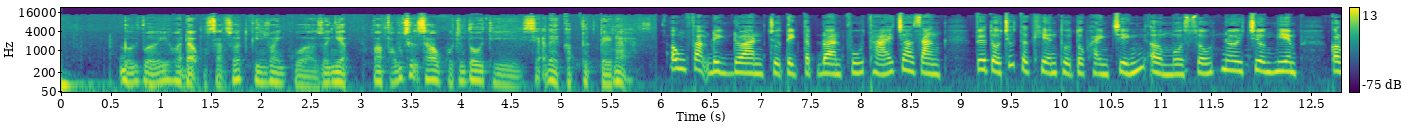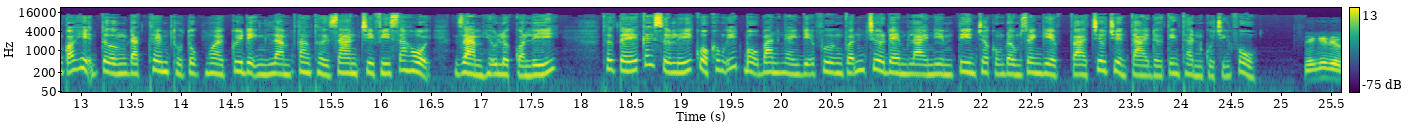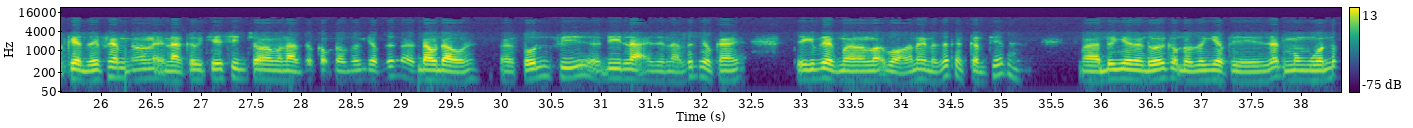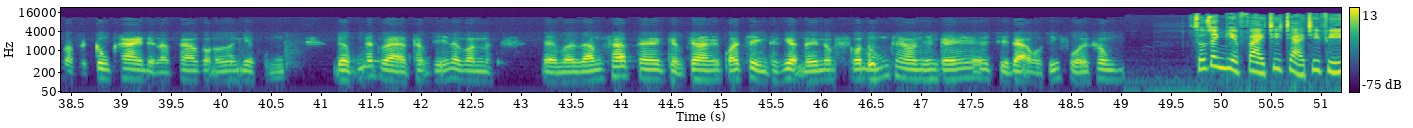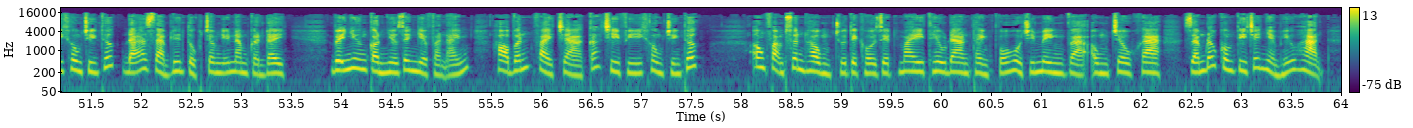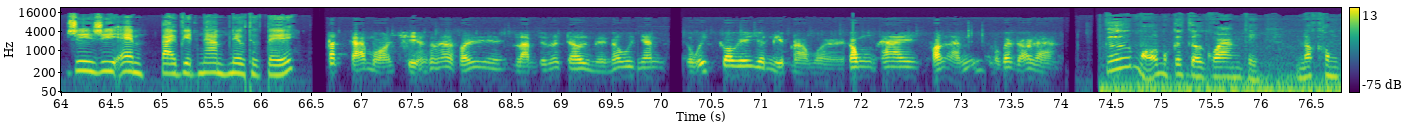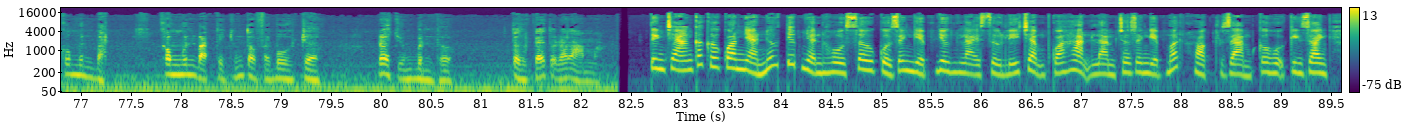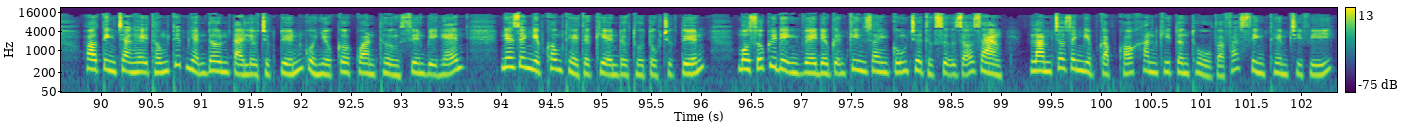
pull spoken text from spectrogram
đối với hoạt động sản xuất kinh doanh của doanh nghiệp. Và phóng sự sau của chúng tôi thì sẽ đề cập thực tế này Ông Phạm Đình Đoàn, Chủ tịch Tập đoàn Phú Thái cho rằng, việc tổ chức thực hiện thủ tục hành chính ở một số nơi chưa nghiêm, còn có hiện tượng đặt thêm thủ tục ngoài quy định làm tăng thời gian chi phí xã hội, giảm hiệu lực quản lý. Thực tế, cách xử lý của không ít bộ ban ngành địa phương vẫn chưa đem lại niềm tin cho cộng đồng doanh nghiệp và chưa truyền tải được tinh thần của chính phủ. Những cái điều kiện giấy phép nó lại là cơ chế xin cho mà làm cho cộng đồng doanh nghiệp rất là đau đầu ấy. Ờ, tốn phí đi lại rồi làm rất nhiều cái. Thì cái việc mà loại bỏ cái này là rất là cần thiết. Mà đương nhiên là đối với cộng đồng doanh nghiệp thì rất mong muốn là phải công khai để làm sao cộng đồng doanh nghiệp cũng được biết và thậm chí là còn để mà giám sát ờ, kiểm tra cái quá trình thực hiện đấy nó có đúng theo những cái chỉ đạo của chính phủ hay không. Số doanh nghiệp phải chi trả chi phí không chính thức đã giảm liên tục trong những năm gần đây. Vậy nhưng còn nhiều doanh nghiệp phản ánh, họ vẫn phải trả các chi phí không chính thức. Ông Phạm Xuân Hồng, Chủ tịch Hội Dệt may Thêu đan thành phố Hồ Chí Minh và ông Châu Kha, Giám đốc công ty trách nhiệm hữu hạn GGM tại Việt Nam nêu thực tế. Tất cả mọi chuyện nó phải làm cho nó trơn thì nó mới nhanh. Cũng ít có cái doanh nghiệp nào mà công khai phản ảnh một cách rõ ràng. Cứ mỗi một cái cơ quan thì nó không có minh bạch. Không minh bạch thì chúng tôi phải bồi thường đó là chuyện bình thường. Từ thực tế tôi đã làm mà Tình trạng các cơ quan nhà nước tiếp nhận hồ sơ của doanh nghiệp nhưng lại xử lý chậm quá hạn làm cho doanh nghiệp mất hoặc giảm cơ hội kinh doanh, hoặc tình trạng hệ thống tiếp nhận đơn tài liệu trực tuyến của nhiều cơ quan thường xuyên bị nghẽn, nên doanh nghiệp không thể thực hiện được thủ tục trực tuyến. Một số quy định về điều kiện kinh doanh cũng chưa thực sự rõ ràng, làm cho doanh nghiệp gặp khó khăn khi tuân thủ và phát sinh thêm chi phí.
